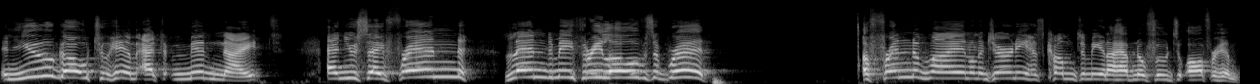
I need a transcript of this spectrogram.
and you go to him at midnight and you say, Friend, lend me three loaves of bread. A friend of mine on a journey has come to me and I have no food to offer him.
